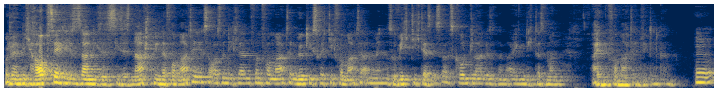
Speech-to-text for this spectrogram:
oder nicht hauptsächlich sozusagen dieses, dieses Nachspielen der Formate ist, auswendig lernen von Formate, möglichst richtig Formate anwenden, so wichtig das ist als Grundlage, sondern eigentlich, dass man eigene Formate entwickeln kann. Mhm.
